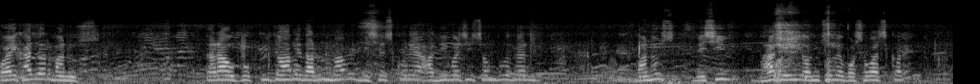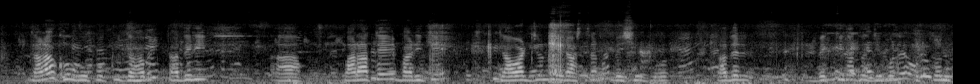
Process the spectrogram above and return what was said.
কয়েক হাজার মানুষ তারা উপকৃত হবে দারুণভাবে, বিশেষ করে আদিবাসী সম্প্রদায়ের মানুষ বেশিরভাগ এই অঞ্চলে বসবাস করে। তারাও খুব উপকৃত হবে। তাদেরই পাড়াতে, বাড়িতে যাওয়ার জন্য এই রাস্তাটা বেশি তাদের ব্যক্তিগত জীবনে অত্যন্ত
